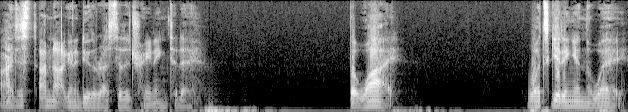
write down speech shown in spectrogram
I just I'm not going to do the rest of the training today. But why? What's getting in the way?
